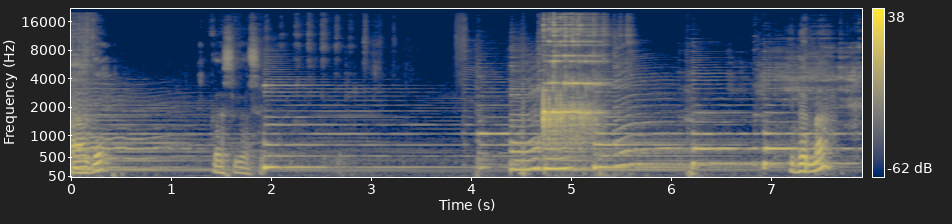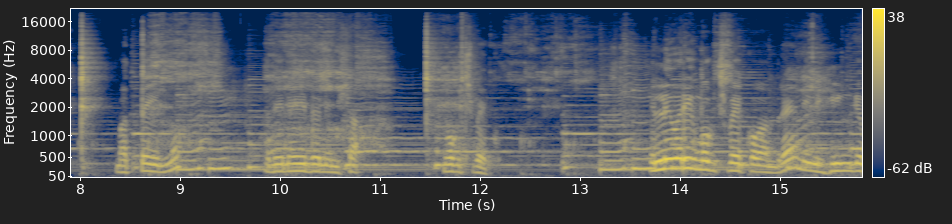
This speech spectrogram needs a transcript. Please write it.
ಹಾಗೆ ಗಸಗಸೆ. ಇದನ್ನು ಮತ್ತೆ ಇನ್ನು ಹದಿನೈದು ನಿಮಿಷ ಮುಗಿಸ್ಬೇಕು. ಇಲ್ಲಿವರೆಗೆ ಮುಗಿಸ್ಬೇಕು ಅಂದರೆ ನೀವು ಹೀಗೆ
